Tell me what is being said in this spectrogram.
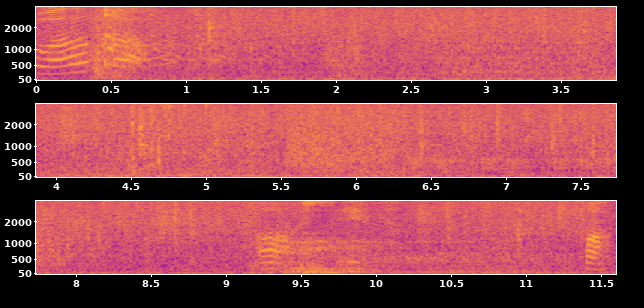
Whoa. Fuck.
